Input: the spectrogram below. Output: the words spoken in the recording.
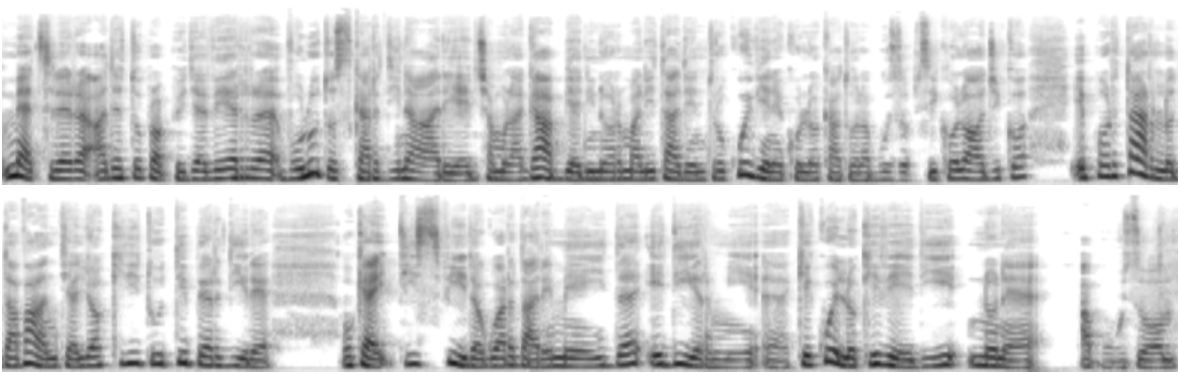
Metzler ha detto proprio di aver voluto scardinare, diciamo, la gabbia di normalità dentro cui viene collocato l'abuso psicologico e portarlo metterlo davanti agli occhi di tutti per dire ok, ti sfido a guardare Made e dirmi eh, che quello che vedi non è abuso.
